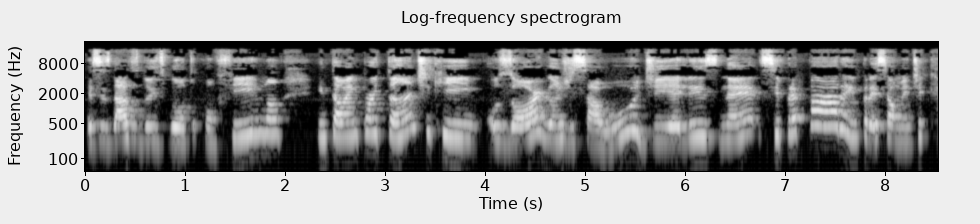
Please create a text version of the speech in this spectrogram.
esses dados do esgoto confirmam. Então, é importante que os órgãos de saúde eles né, se preparem para esse aumento de casos,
